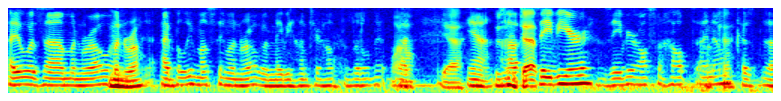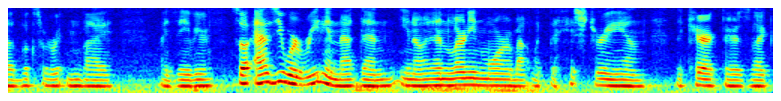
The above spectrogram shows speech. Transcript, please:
It was uh, Monroe. Monroe? I believe mostly Monroe, but maybe Hunter helped a little bit. Wow. Yeah. But yeah. It was in Uh, depth. Xavier. Xavier also helped. I know because the books were written by by Xavier. So as you were reading that, then you know, and learning more about like the history and the characters, like.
